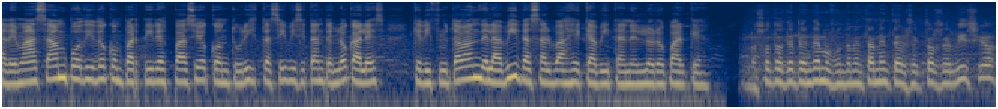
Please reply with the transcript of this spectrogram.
Además, han podido compartir espacio con turistas y visitantes locales que disfrutaban de la vida salvaje que habita en el Loro Parque. Nosotros dependemos fundamentalmente del sector servicio,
